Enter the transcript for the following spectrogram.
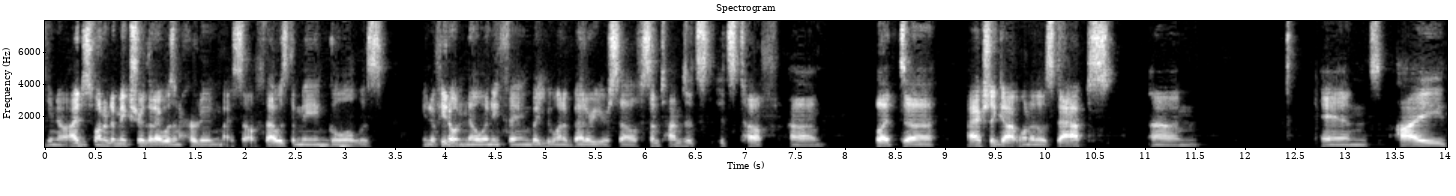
you know, I just wanted to make sure that I wasn't hurting myself. That was the main goal was, you know, if you don't know anything, but you want to better yourself, sometimes it's, it's tough. Um, but, uh, I actually got one of those apps, um, and I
